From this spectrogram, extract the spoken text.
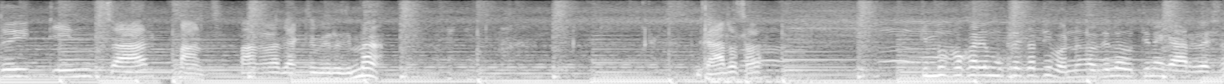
दुई तिन चार पाँच। पाँचवटा ब्याग छ मेरो जिम्मा। गाह्रो छ। तिम्रो पोखरी मुखले जति भन्नु सजिलो उति नै गाह्रो रहेछ।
